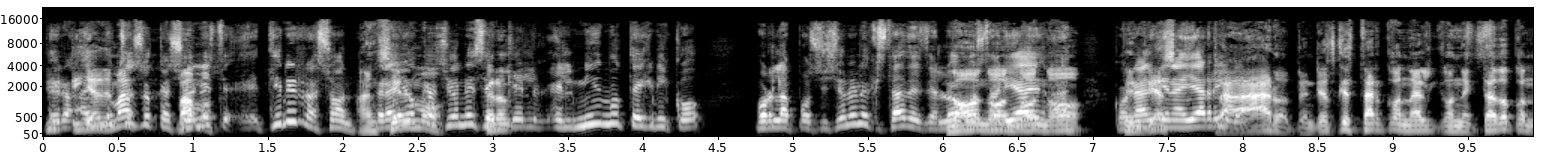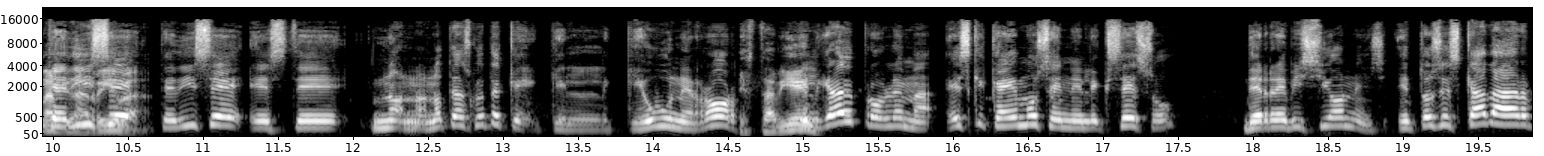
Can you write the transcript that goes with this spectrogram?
Pero y hay además, muchas ocasiones, vamos, eh, tienes razón, pero hay ocasiones pero- en que el, el mismo técnico, por la posición en la que está, desde luego no, no, estaría no, con Tendrías- alguien allá arriba. Claro, tendrías que estar con alguien conectado con te alguien dice, arriba. te dice, este, no, no, no te das cuenta que, que, que hubo un error. Está bien. El grave problema es que caemos en el exceso de revisiones. Entonces, cada,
